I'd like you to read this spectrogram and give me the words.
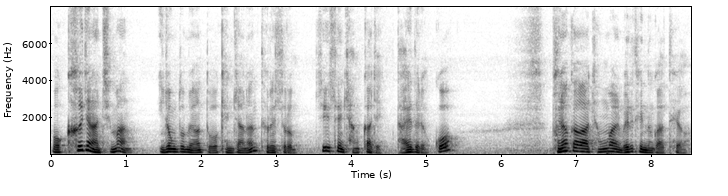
뭐 크진 않지만 이 정도면 또 괜찮은 드레스룸, 시스템 장까지 다 해드렸고 분양가가 정말 메리트 있는 것 같아요.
